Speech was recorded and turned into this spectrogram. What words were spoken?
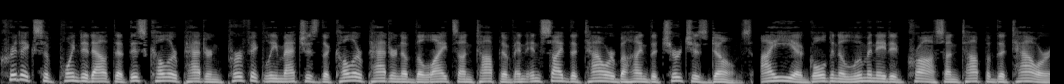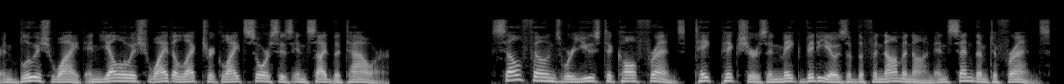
Critics have pointed out that this color pattern perfectly matches the color pattern of the lights on top of and inside the tower behind the church's domes, i.e. a golden illuminated cross on top of the tower and bluish-white and yellowish-white electric light sources inside the tower. Cell phones were used to call friends, take pictures and make videos of the phenomenon and send them to friends.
